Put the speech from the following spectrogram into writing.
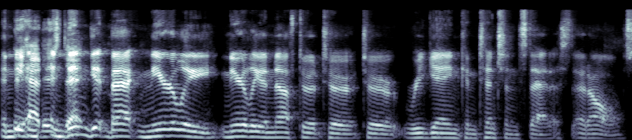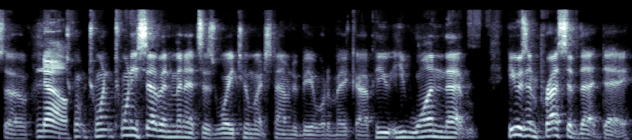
and he had and, and didn't get back nearly nearly enough to to to regain contention status at all. So no, tw- 20, 27 minutes is way too much time to be able to make up. He he won that. He was impressive that day.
